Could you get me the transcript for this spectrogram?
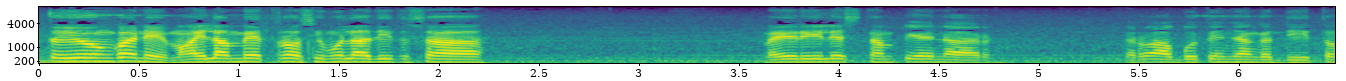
Ito yung kan eh, mga ilang metro simula dito sa may release ng PNR pero abutin niya hanggang dito.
